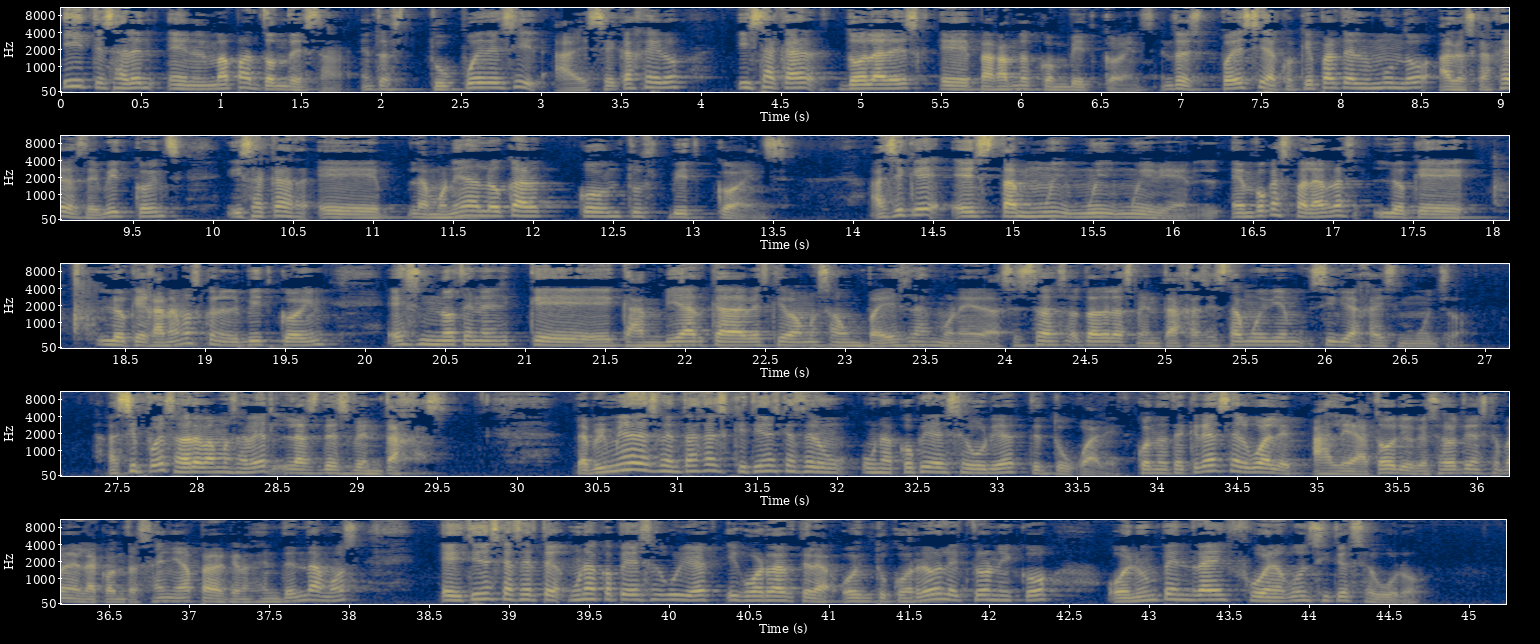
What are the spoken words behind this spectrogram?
Y te salen en el mapa dónde están. Entonces tú puedes ir a ese cajero y sacar dólares eh, pagando con bitcoins. Entonces puedes ir a cualquier parte del mundo, a los cajeros de bitcoins, y sacar eh, la moneda local con tus bitcoins. Así que está muy, muy, muy bien. En pocas palabras, lo que, lo que ganamos con el Bitcoin es no tener que cambiar cada vez que vamos a un país las monedas. Esta es otra de las ventajas. Está muy bien si viajáis mucho. Así pues, ahora vamos a ver las desventajas. La primera desventaja es que tienes que hacer una copia de seguridad de tu wallet. Cuando te creas el wallet aleatorio, que solo tienes que poner la contraseña para que nos entendamos, eh, tienes que hacerte una copia de seguridad y guardártela o en tu correo electrónico o en un pendrive o en algún sitio seguro.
